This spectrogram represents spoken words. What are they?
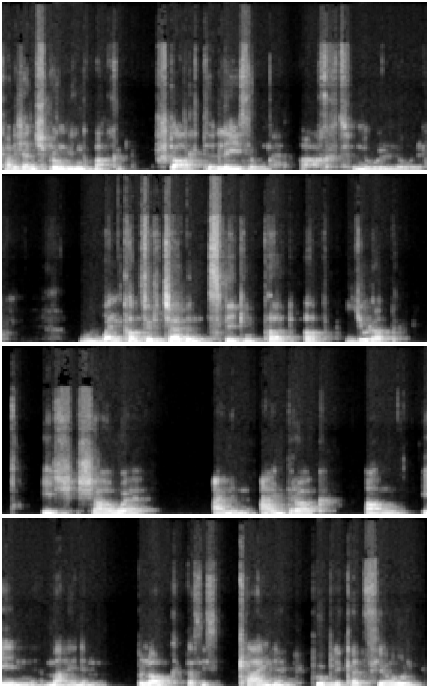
Kann ich einen Sprunglink machen? Start Lesung 800. Welcome to the German speaking part of Europe. Ich schaue einen Eintrag an in meinem Blog. Das ist keine Publikation.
